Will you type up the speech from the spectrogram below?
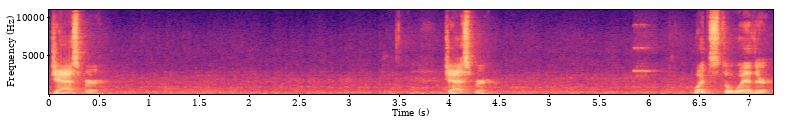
Jasper. Jasper. What's the weather?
